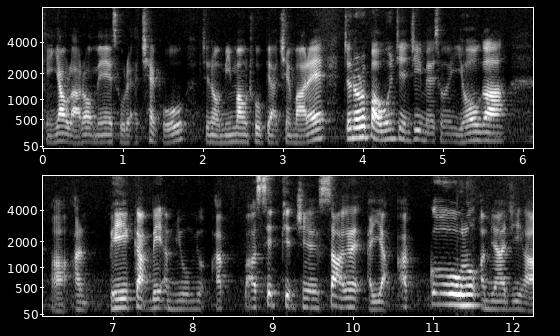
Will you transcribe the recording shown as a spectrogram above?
ခင်ရောက်လာတော့မယ်ဆိုတဲ့အချက်ကိုကျွန်တော်မိမောင်းထိုးပြချင်ပါတယ်ကျွန်တော်တို့ပတ်ဝန်းကျင်ကြည့်မယ်ဆိုရင်ယောဂအာဘေးကဘေးအမျိုးမျိုးအစစ်ဖြစ်ခြင်းစကြတဲ့အရာအကုန်လုံးအများကြီးဟာ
